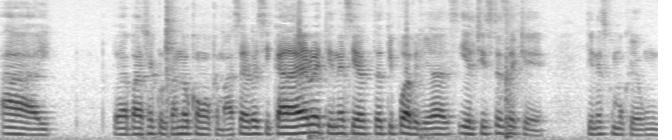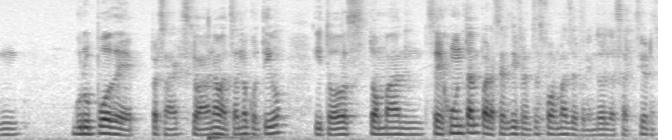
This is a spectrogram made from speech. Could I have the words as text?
ah, y vas reclutando como que más héroes y cada héroe tiene cierto tipo de habilidades y el chiste es de que tienes como que un grupo de personajes que van avanzando contigo y todos toman, se juntan para hacer diferentes formas dependiendo de las acciones.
